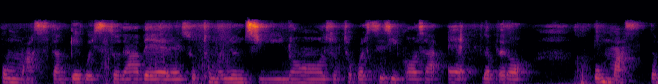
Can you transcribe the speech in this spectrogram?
un must anche questo da avere sotto un maglioncino sotto qualsiasi cosa è davvero un must.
